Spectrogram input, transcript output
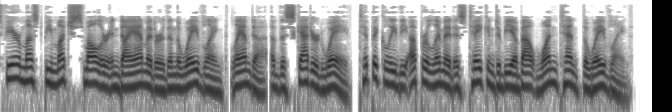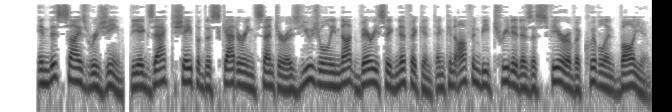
sphere must be much smaller in diameter than the wavelength lambda of the scattered wave, typically the upper limit is taken to be about one-tenth the wavelength. In this size regime, the exact shape of the scattering center is usually not very significant and can often be treated as a sphere of equivalent volume.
